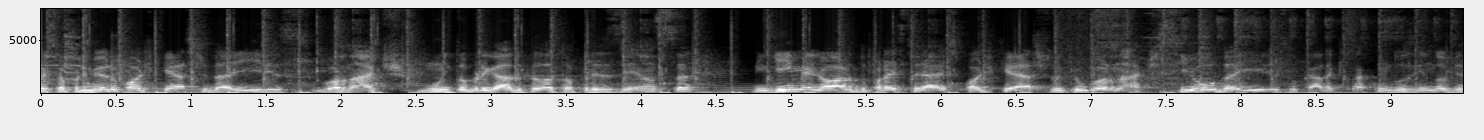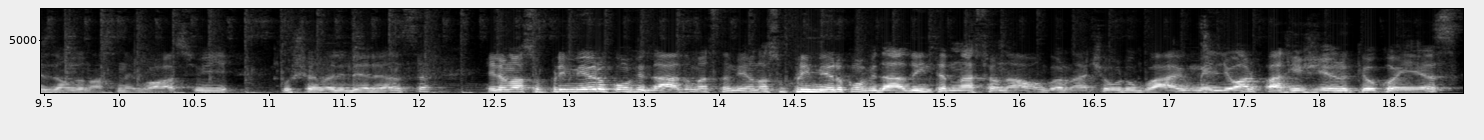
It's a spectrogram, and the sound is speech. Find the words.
Esse é o primeiro podcast da Iris. Gornat, muito obrigado pela tua presença. Ninguém melhor do para estrear esse podcast do que o Gornat, CEO da Iris, o cara que está conduzindo a visão do nosso negócio e puxando a liderança. Ele é o nosso primeiro convidado, mas também é o nosso primeiro convidado internacional. O Gornat é uruguaio, o melhor parrigeiro que eu conheço.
